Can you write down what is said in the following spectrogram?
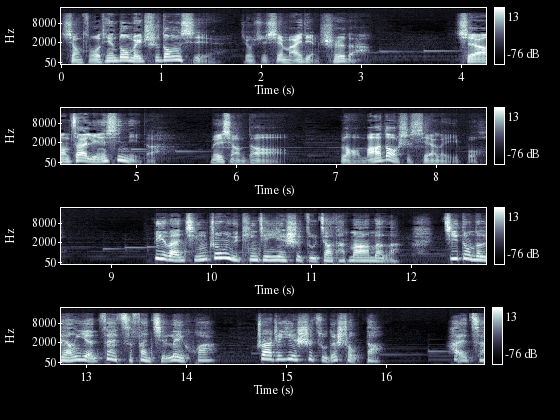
想昨天都没吃东西，就去先买点吃的，想再联系你的，没想到老妈倒是先了一步。毕婉晴终于听见叶世祖叫她妈妈了，激动的两眼再次泛起泪花。抓着叶世祖的手道：“孩子，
